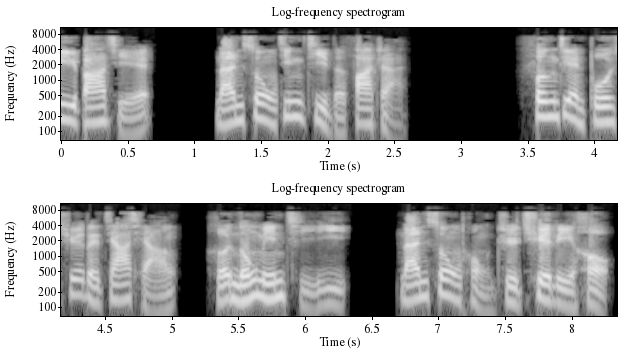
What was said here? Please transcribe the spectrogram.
第八节，南宋经济的发展，封建剥削的加强和农民起义。南宋统治确立后，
